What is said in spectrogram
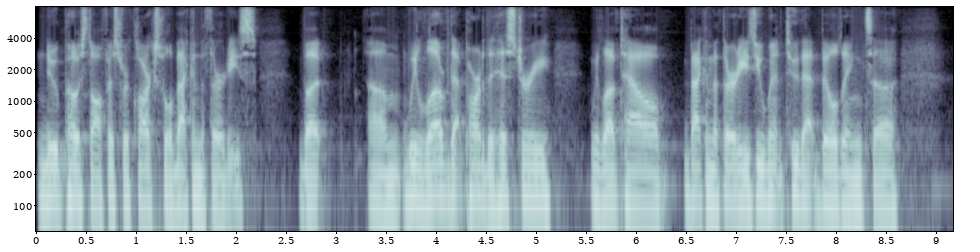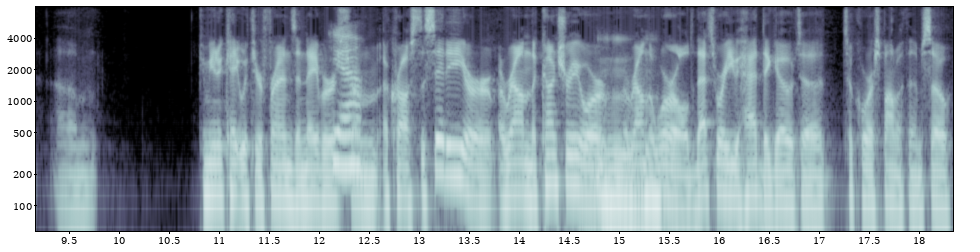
new post office for Clarksville back in the 30s. But um, we loved that part of the history. We loved how back in the 30s you went to that building to um, communicate with your friends and neighbors Yeah. from across the city or around the country or around the world. That's where you had to go to to correspond with them. So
